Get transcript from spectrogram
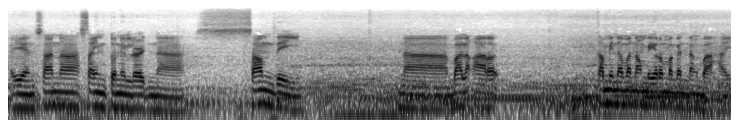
Ayan, sana sign to ni Lord na someday na balang araw kami naman ang mayroong magandang bahay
